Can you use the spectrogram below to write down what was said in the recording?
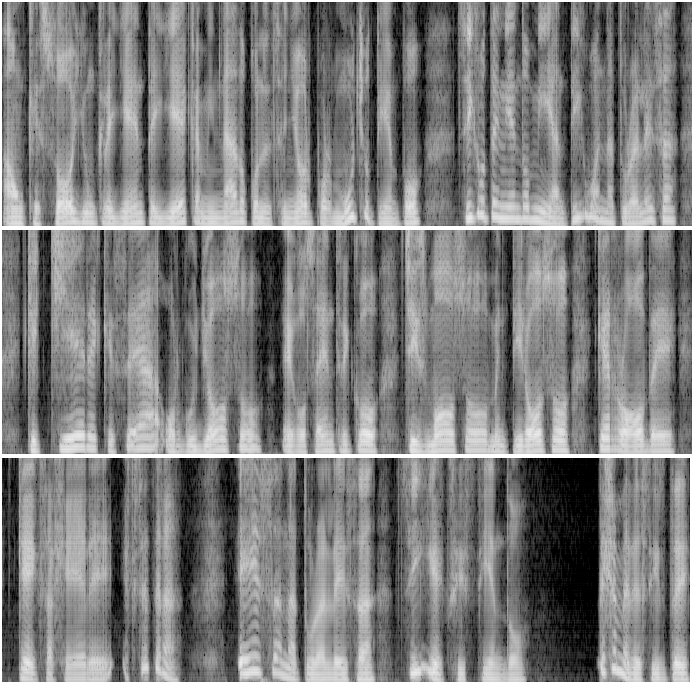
aunque soy un creyente y he caminado con el Señor por mucho tiempo, sigo teniendo mi antigua naturaleza que quiere que sea orgulloso, egocéntrico, chismoso, mentiroso, que robe, que exagere, etc. Esa naturaleza sigue existiendo. Déjame decirte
